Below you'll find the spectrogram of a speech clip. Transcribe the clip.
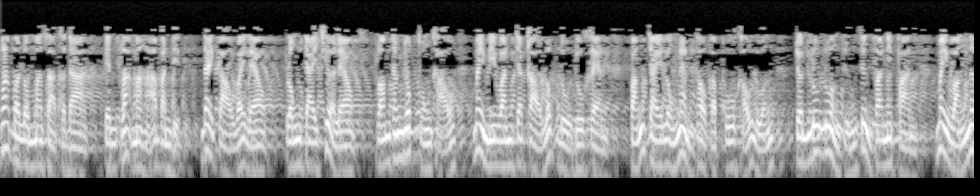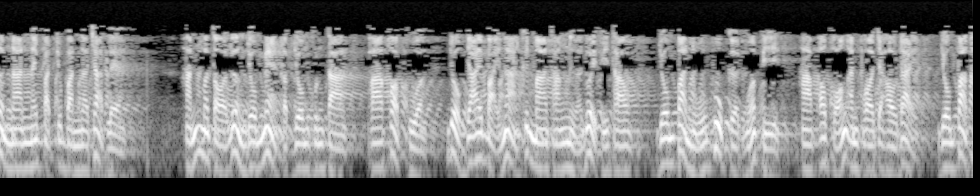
พระบรมศาสดาเป็นพระมหาบัณฑิตได้กล่าวไว้แล้วปลงใจเชื่อแล้ว พร้อมทั้งยกธงเขาไม่มีวันจะกล่าวลบหลู่ดูแคลน ฝังใจลงแน่นเท่ากับภูเขาหลวง จนลุล่วงถึงซึ่งพระนิพพาน ไม่หวังเนิ่นนานในปัจจุบันชาติแล หันมาต่อเรื่องโยมแม่กับโยมคุณตา พาครอบครัว โยกย้ายบ่ายหน้าขึ้นมาทางเหนือด้วยฝีเท้าโยมป้าหนูผู้เกิดหัวปี หาบเอาของอันพอจะเอาได้ โยมป้าค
